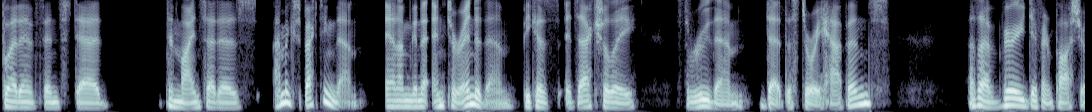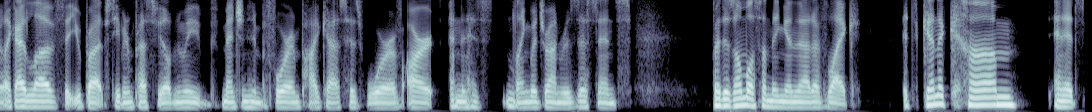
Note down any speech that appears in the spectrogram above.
but if instead the mindset is, I'm expecting them and I'm going to enter into them because it's actually through them that the story happens that's a very different posture. Like I love that you brought up Steven Pressfield, and we've mentioned him before in podcasts, his war of art and his language around resistance. But there's almost something in that of like, it's gonna come and it's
